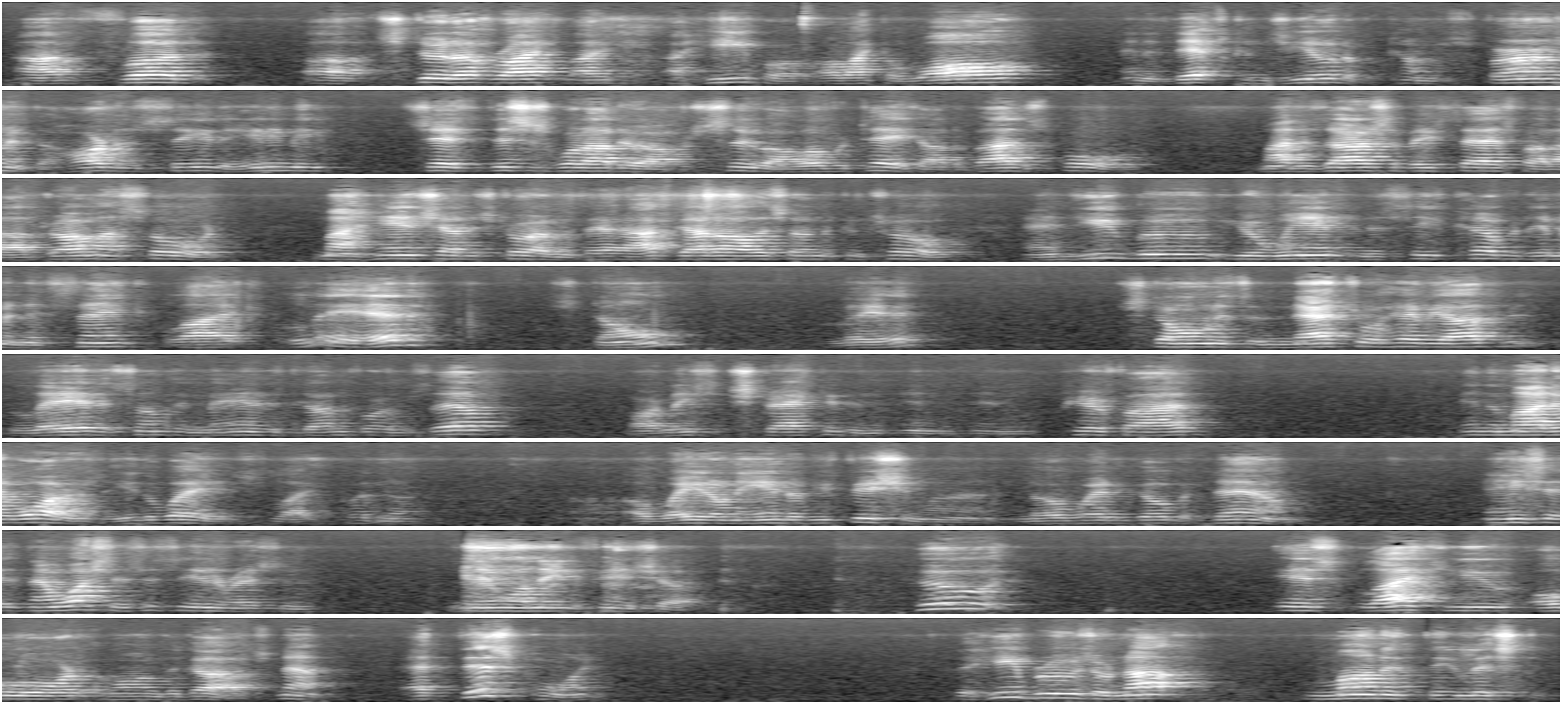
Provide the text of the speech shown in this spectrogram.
uh, flood uh, stood upright like a heap or, or like a wall, and the depths congealed. It becomes firm at the heart of the sea. The enemy says, this is what I'll do. I'll pursue. I'll overtake. I'll divide the spoil. My desires shall be satisfied. I'll draw my sword my hand shall destroy them. I've got all this under control. And you blew your wind, and the sea covered them, and they sank like lead, stone, lead. Stone is a natural heavy object. Lead is something man has done for himself, or at least extracted and, and, and purified in the mighty waters. Either way, it's like putting a, a weight on the end of your fishing line. No way to go but down. And he said, now watch this, this is interesting. And then we'll need to finish up. Who is like you, O Lord, among the gods? Now, at this point, the Hebrews are not monotheistic.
